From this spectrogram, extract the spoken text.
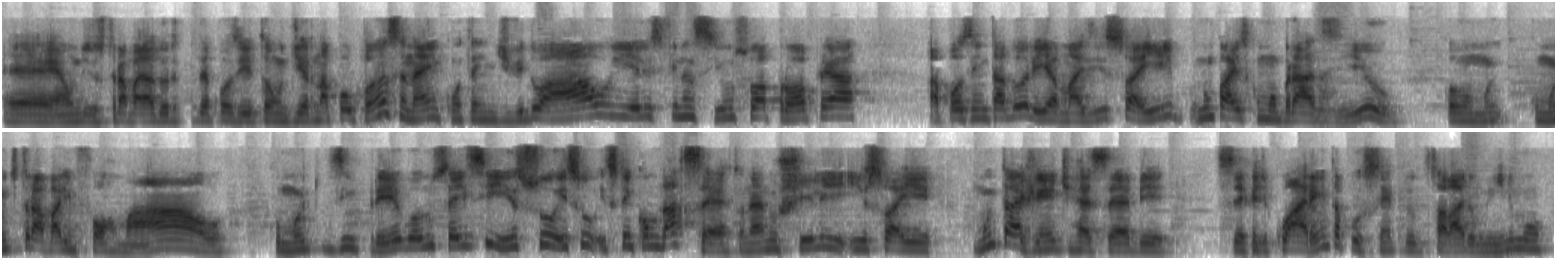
é, onde os trabalhadores depositam dinheiro na poupança, né, em conta individual, e eles financiam sua própria aposentadoria. Mas isso aí, num país como o Brasil, como, com muito trabalho informal, com muito desemprego, eu não sei se isso, isso, isso tem como dar certo, né? No Chile, isso aí, muita gente recebe cerca de 40% do salário mínimo.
